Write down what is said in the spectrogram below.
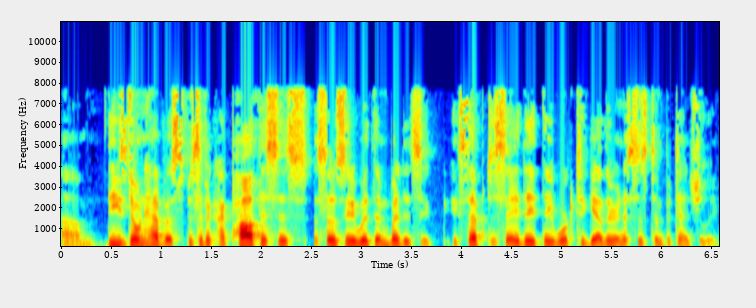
Um, these don't have a specific hypothesis associated with them, but it's except to say that they work together in a system potentially.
